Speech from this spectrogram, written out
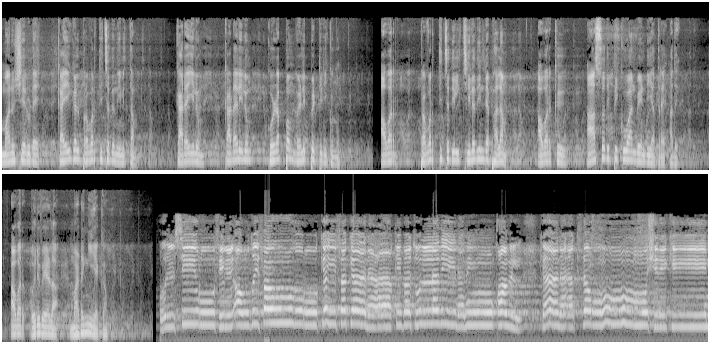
മനുഷ്യരുടെ കൈകൾ പ്രവർത്തിച്ചത് നിമിത്തം കരയിലും കടലിലും കുഴപ്പം വെളിപ്പെട്ടിരിക്കുന്നു. അവർ പ്രവർത്തിച്ചതിൽ ചിലതിന്റെ ഫലം അവർക്ക് ആസ്വദിപ്പിക്കുവാൻ വേണ്ടിയത്രേ അത്. അവർ ഒരു വേള മടങ്ങിയേക്കാം. قل سيروا في الأرض فانظروا كيف كان عاقبة الذين من قبل كان أكثرهم مشركين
